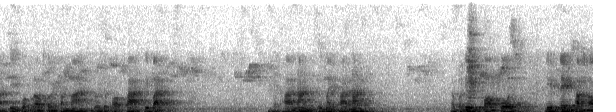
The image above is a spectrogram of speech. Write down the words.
ามที่พวกเราเคยทำมา โดยเฉพาะภาคปฏิบัติจะพานั่งหรือไม่พานั่งแล้วก็รีบกอบโกยรีบเร่งทำเอา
